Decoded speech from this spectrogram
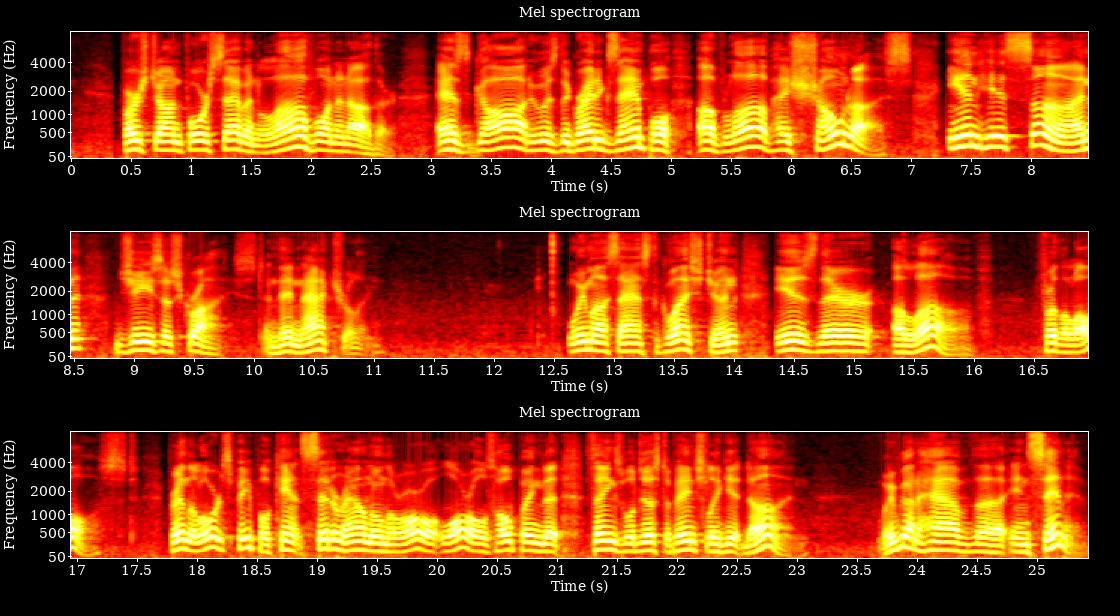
1 John 4 7, love one another as God, who is the great example of love, has shown us in His Son, Jesus Christ. And then naturally, we must ask the question is there a love for the lost? Friend, the Lord's people can't sit around on the laurels hoping that things will just eventually get done. We've got to have the incentive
